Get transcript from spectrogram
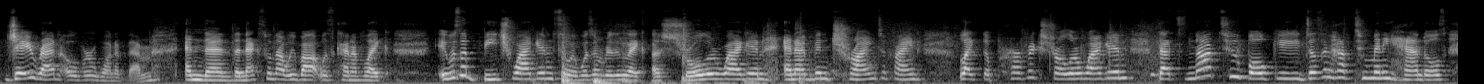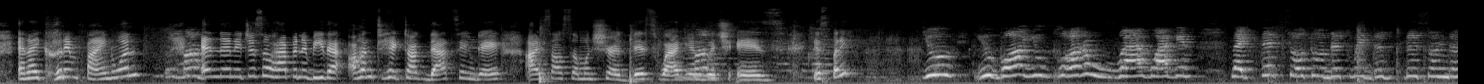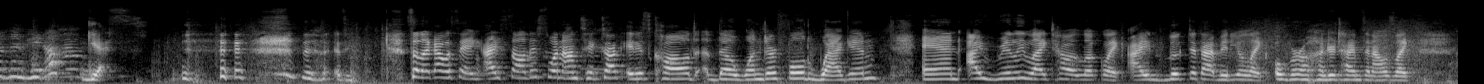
Jay ran over one of them. And then the next one that we bought was kind of like, it was a beach wagon, so it wasn't really like a stroller wagon. And I've been trying to find like the perfect stroller wagon that's not too bulky, doesn't have too many handles, and I couldn't find one. Uh-huh. And then it just so happened to be that on TikTok that same day, I saw someone share this wagon, uh-huh. which is, yes buddy? You you bought you bought a rag wagon like this so so this way this this one doesn't hit us. Yes. so like I was saying, I saw this one on TikTok. It is called the Wonderfold Wagon. And I really liked how it looked. Like I looked at that video like over a hundred times and I was like,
